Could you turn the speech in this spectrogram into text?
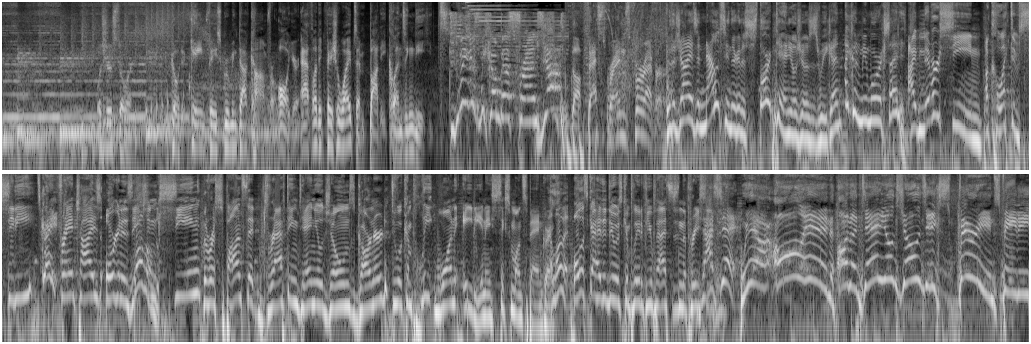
What's your story? Go to GameFaceGrooming.com for all your athletic facial wipes and body cleansing needs. Did we just become best friends? Yup! The best friends forever. With the Giants announcing they're going to start Daniel Jones this weekend, I couldn't be more excited. I've never seen a collective city, it's great. franchise, organization seeing the response that drafting Daniel Jones garnered to a complete 180 in a six month span, Greg. I love it. All this guy had to do was complete a few passes in the preseason. That's it. We are all in on the Daniel Jones experience, baby.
